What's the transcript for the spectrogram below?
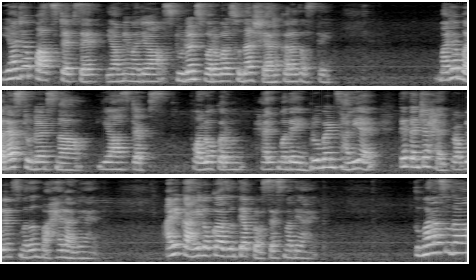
या ज्या पाच स्टेप्स आहेत या मी माझ्या स्टुडंट्सबरोबर सुद्धा शेअर करत असते. माझ्या बऱ्याच स्टुडंट्सना या स्टेप्स फॉलो करून हेल्थमध्ये इम्प्रूव्हमेंट झाली आहे ते त्यांच्या हेल्थ प्रॉब्लेम्समधून बाहेर आले आहेत. आणि काही लोक अजून त्या प्रोसेसमध्ये आहेत. तुम्हाला सुद्धा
